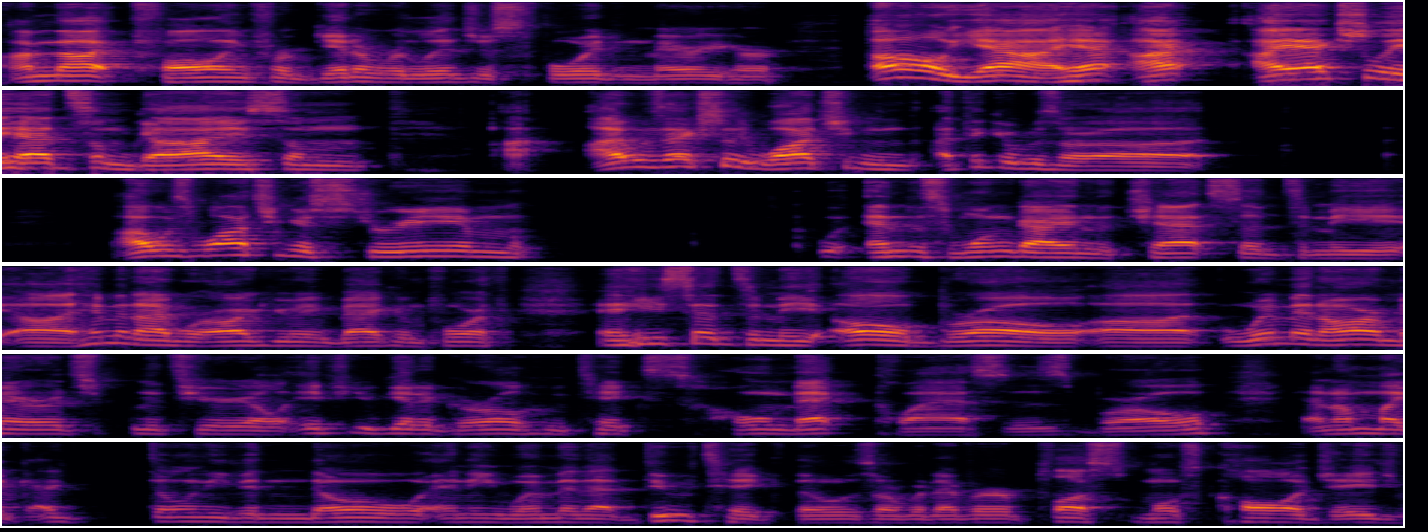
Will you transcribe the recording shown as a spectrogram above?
I'm not falling for get a religious Foid and marry her. Oh, yeah. I, I, I actually had some guys, some, I, I was actually watching, I think it was a, I was watching a stream and this one guy in the chat said to me, uh, him and I were arguing back and forth, and he said to me, "Oh, bro, uh, women are marriage material if you get a girl who takes home ec classes, bro." And I'm like, I don't even know any women that do take those or whatever. Plus, most college age,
